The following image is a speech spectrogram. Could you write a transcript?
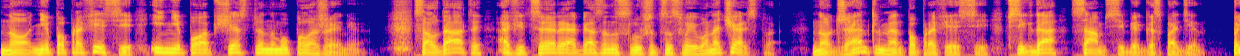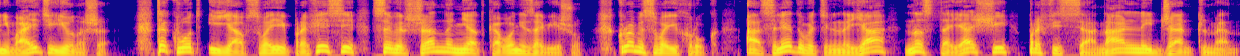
но не по профессии и не по общественному положению. Солдаты, офицеры обязаны слушаться своего начальства. Но джентльмен по профессии всегда сам себе господин. Понимаете, юноша? Так вот, и я в своей профессии совершенно ни от кого не завишу, кроме своих рук, а, следовательно, я настоящий профессиональный джентльмен,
